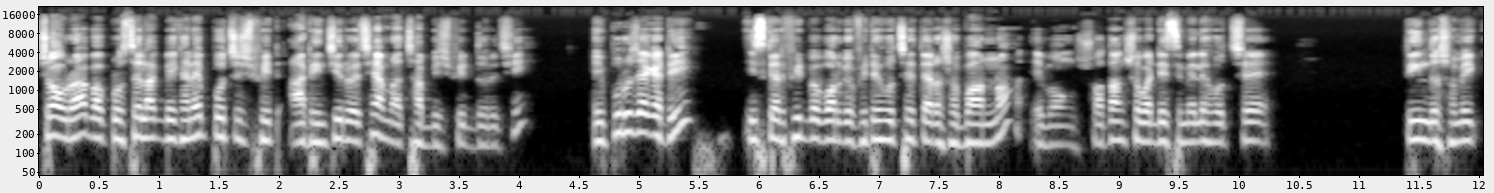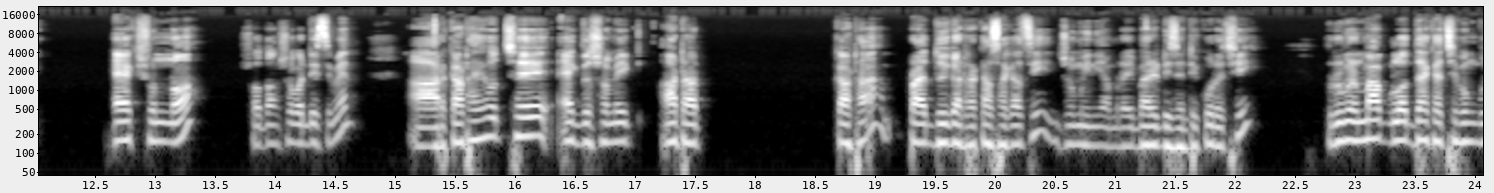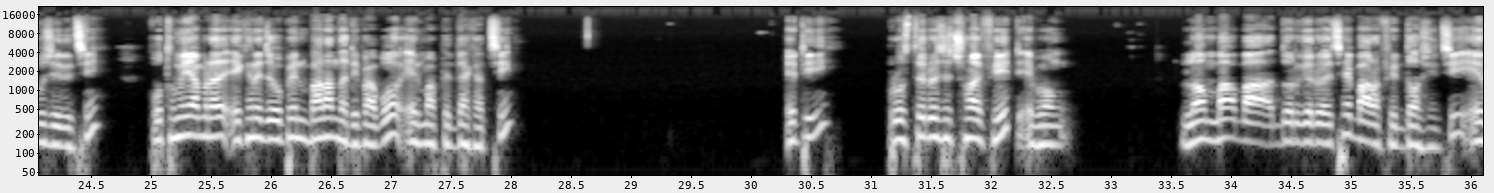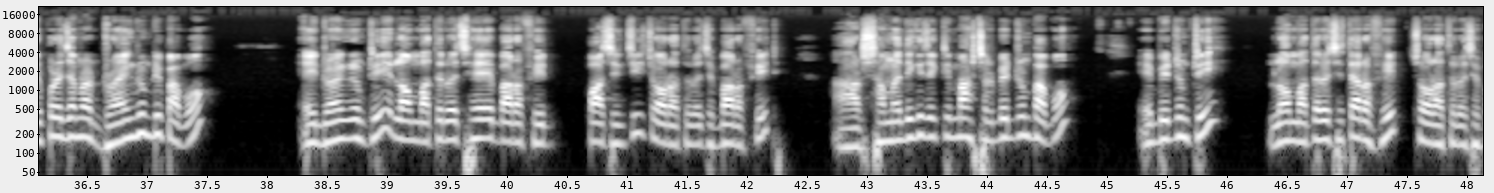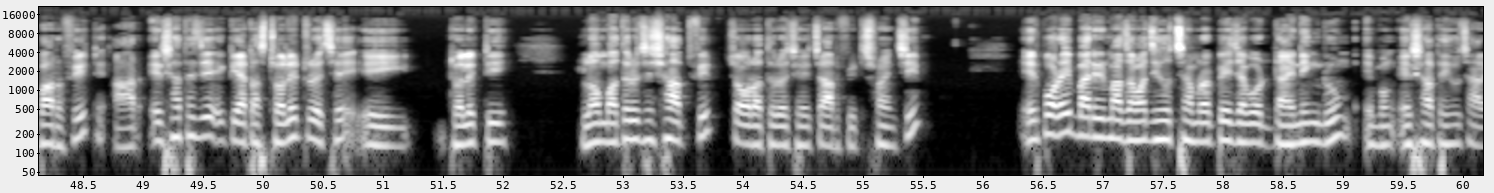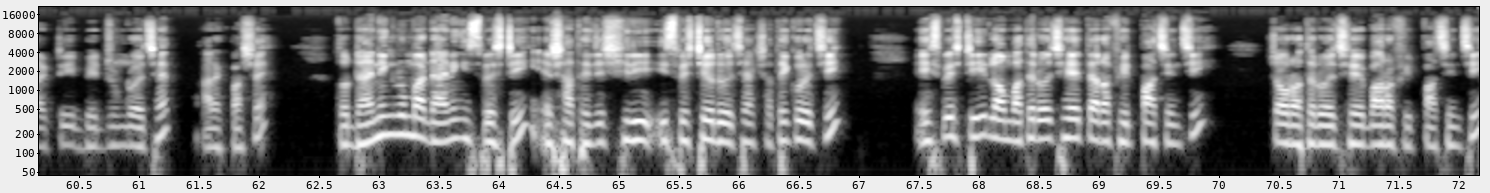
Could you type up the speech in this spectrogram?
চওড়া বা প্রস্থে লাগবে এখানে পঁচিশ ফিট আট ইঞ্চি রয়েছে, আমরা ছাব্বিশ ফিট ধরেছি। এই পুরো জায়গাটি স্কোয়ার ফিট বা বর্গ ফিটে হচ্ছে তেরোশো বাহান্ন এবং শতাংশ বা ডেসিমেলে হচ্ছে তিন দশমিক এক শূন্য শতাংশ বা ডেসিমেল আর কাঠায় হচ্ছে এক দশমিক আট আট কাঠা, প্রায় দুই কাঠার কাছাকাছি। জমি নিয়ে আমরা এই বাড়ির ডিজাইনটি করেছি। রুমের মাপগুলো দেখাচ্ছি এবং বুঝিয়ে দিচ্ছি। প্রথমেই আমরা এখানে যে ওপেন বারান্দাটি পাবো, এর মাপটি দেখাচ্ছি। এটি প্রস্থে রয়েছে ছয় ফিট এবং লম্বা বা দৈর্ঘ্যে রয়েছে বারো ফিট দশ ইঞ্চি। এরপরে যে আমরা ড্রয়িং রুমটি পাবো, এই ড্রয়িং রুমটি লম্বাতে রয়েছে বারো ফিট পাঁচ ইঞ্চি, চওড়াতে রয়েছে বারো ফিট আর সামনের দিকে যে একটি মাস্টার বেডরুম পাবো, এই বেডরুমটি লম্বাতে রয়েছে তেরো ফিট চওড়াতে রয়েছে বারো ফিট আর এর সাথে যে একটি অ্যাটাচ টয়লেট রয়েছে, এই টয়লেটটি লম্বাতে রয়েছে সাত ফিট চওড়াতে রয়েছে চার ফিট ছয় ইঞ্চি এরপরেই বাড়ির মাঝামাঝি হচ্ছে আমরা পেয়ে যাব ডাইনিং রুম এবং এর সাথেই হচ্ছে আরেকটি বেডরুম রয়েছে আরেক পাশে। তো ডাইনিং রুম বা ডাইনিং স্পেসটি এর সাথে যে সিঁড়ি স্পেসটিও রয়েছে একসাথেই করেছি। এই স্পেসটি লম্বাতে রয়েছে তেরো ফিট পাঁচ ইঞ্চি চওড়াতে রয়েছে বারো ফিট পাঁচ ইঞ্চি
